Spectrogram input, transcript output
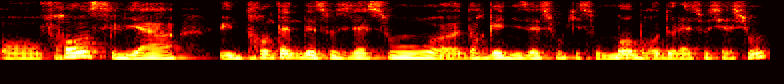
En France, il y a une trentaine d'associations, euh, d'organisations qui sont membres de l'association.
